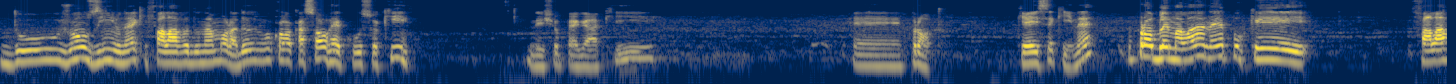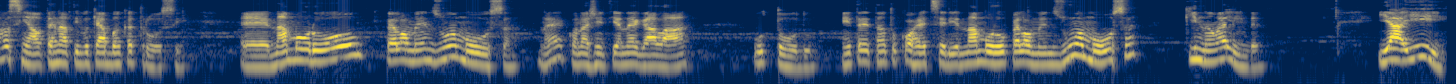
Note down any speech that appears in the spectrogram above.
do Joãozinho, né, que falava do namorado. Eu vou colocar só o recurso aqui. Deixa eu pegar aqui. É, pronto. Que é isso aqui, né? O problema lá, né, porque falava assim, a alternativa que a banca trouxe. É, namorou pelo menos uma moça, né? Quando a gente ia negar lá o todo. Entretanto, o correto seria namorou pelo menos uma moça que não é linda. E aí,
